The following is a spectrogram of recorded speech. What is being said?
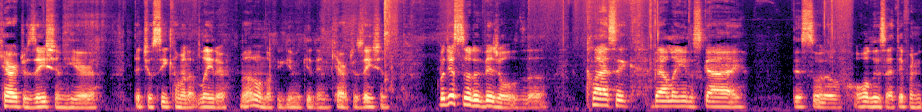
characterization here that you'll see coming up later. Well, I don't know if you can get any characterization, but just sort of visuals, the classic ballet in the sky, this sort of all this at different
